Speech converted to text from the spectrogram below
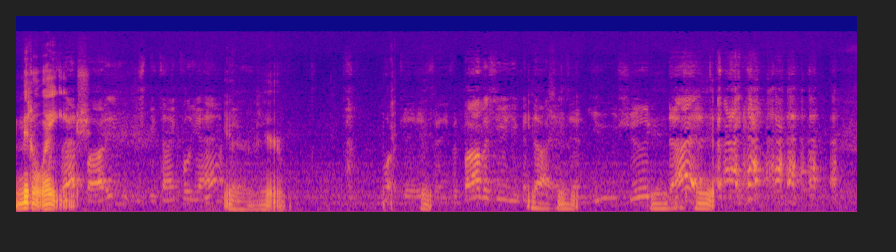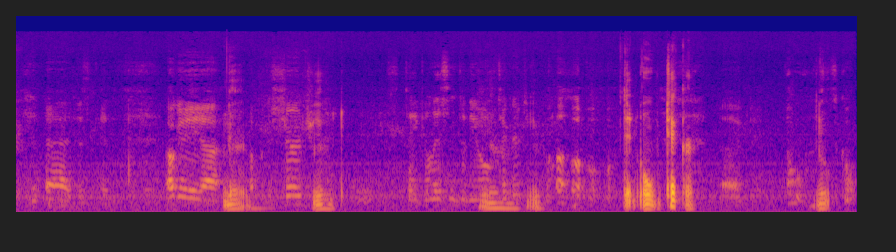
Middle That age. body, just be thankful you have Yeah, here. Look, if, if it bothers you, you can diet, you should diet. uh, just kidding. Okay, uh, up with the shirt. Take a listen to the old Yeah, ticker. yeah. Oh, The old ticker. Oh, No. that's cool.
